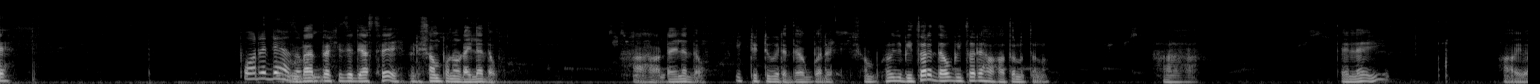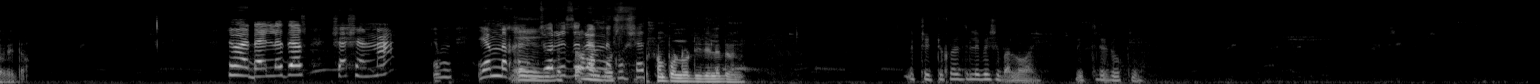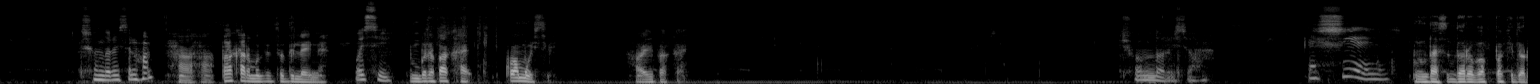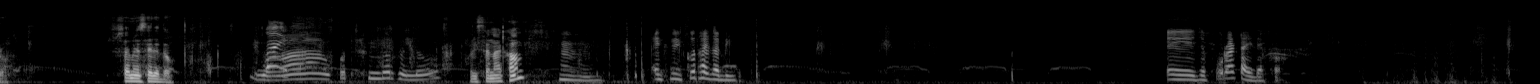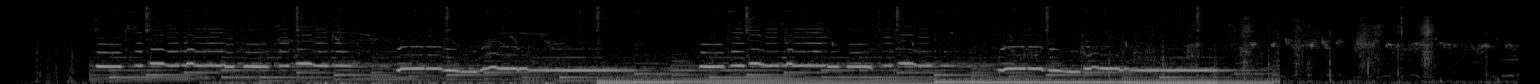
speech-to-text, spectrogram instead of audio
পরে দেখা যাবে। বাদ বাকি যেটি আছে ওটা সম্পূর্ণ ডাইলে দাও। হ্যাঁ হ্যাঁ ডাইলে দাও। একটু একটু করে দাও একবারে। সম্পূর্ণ ভিতরে দাও ভিতরে হ্যাঁ হতো নতুন হ্যাঁ হ্যাঁ তাহলে এই হ্যাঁ ওইভাবে দাও। দাস না সম্পূর্ণ ডিটেলে দেবেন। একটু একটু করে দিলে বেশি ভালো হয় ভিতরে ঢুকে। সুন্দর হয়েছে না? হ্যাঁ হ্যাঁ পাখার মধ্যে তো দিলাই না। হয়েছে? এমবুরে পাখায় কম হয়েছে। হ্যাঁ এই পাখায়। সুন্দর হয়েছে। ব্যাস ধরো বাপ পাখি ধরো। সামনে ছেড়ে দাও। কত সুন্দর হলো। হইছে না এখন? হুম এই তুই কোথায় যাবি? এই যে পুরাটাই দেখো।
